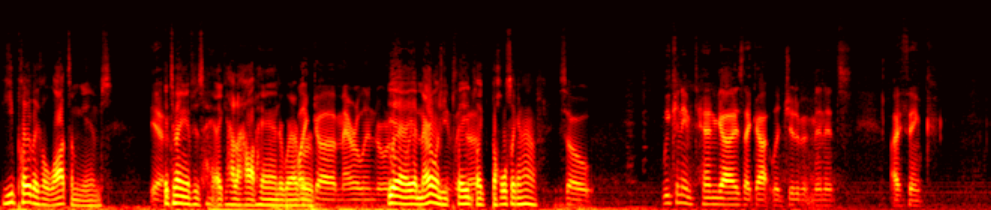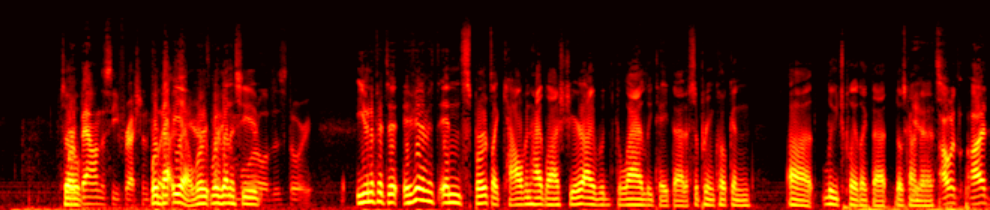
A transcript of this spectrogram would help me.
he played like a lot some games. Yeah, Like, depending if his like had a hot hand or whatever. like uh, Maryland or whatever, yeah, yeah. Maryland, he teams like played like the whole second half. so. we can name ten guys that got legitimate minutes. I think So we're bound to see freshmen. we're ba- yeah, we're- we're gonna see- moral of the story. even if it's even if it's in spurts like Calvin had last year, I would gladly take that if Supreme Cook and uh, Leach played like that, those kind yeah, of minutes. I would. I'd.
